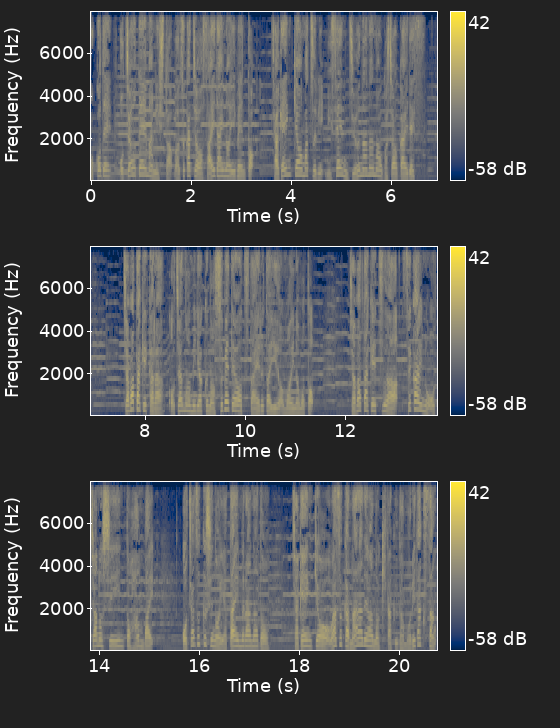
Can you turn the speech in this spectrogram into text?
ここでお茶をテーマにした和塚町最大のイベント茶元京祭り2017のご紹介です。茶畑からお茶の魅力のすべてを伝えるという思いのもと茶畑ツアー世界のお茶の試飲と販売お茶尽くしの屋台村など茶元郷わずかならではの企画が盛りだくさん。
